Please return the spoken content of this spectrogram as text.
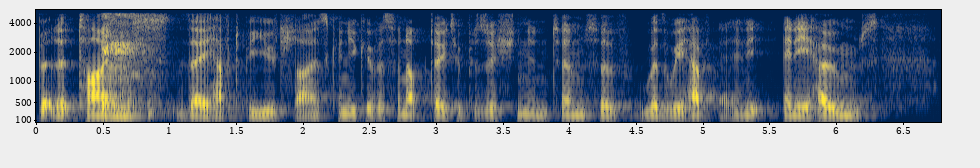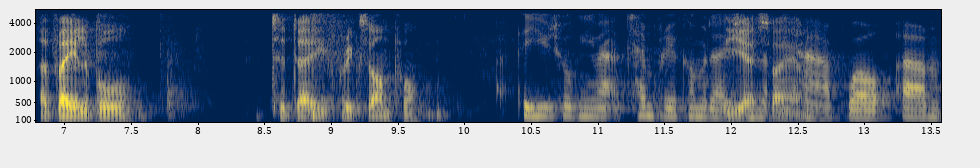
but at times they have to be utilised. Can you give us an updated position in terms of whether we have any, any homes available today, for example? Are you talking about a temporary accommodation Yes, that I we am. have? Well, um,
